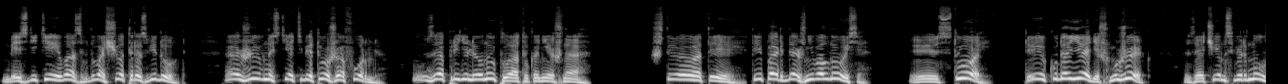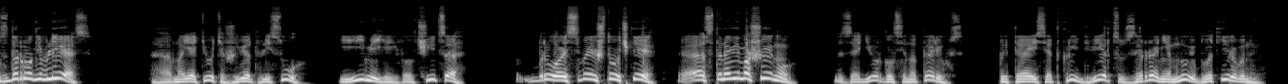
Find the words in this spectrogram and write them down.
Без детей вас в два счета разведут, а живность я тебе тоже оформлю. За определенную плату, конечно. Что ты? Ты, парень, даже не волнуйся. Э, стой! Ты куда едешь, мужик? Зачем свернул с дороги в лес? А моя тетя живет в лесу, и имя ей волчица. Брось свои штучки! Останови машину! Задергался нотариус, пытаясь открыть дверцу, заранее мною блокированную.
